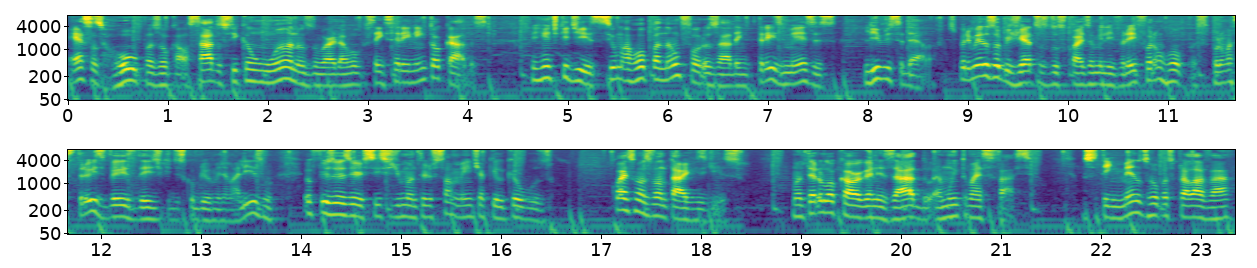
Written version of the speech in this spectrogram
Essas roupas ou calçados ficam anos no guarda-roupa sem serem nem tocadas. Tem gente que diz: se uma roupa não for usada em três meses, livre-se dela. Os primeiros objetos dos quais eu me livrei foram roupas. Por umas três vezes desde que descobri o minimalismo, eu fiz o exercício de manter somente aquilo que eu uso. Quais são as vantagens disso? Manter o local organizado é muito mais fácil. Você tem menos roupas para lavar,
